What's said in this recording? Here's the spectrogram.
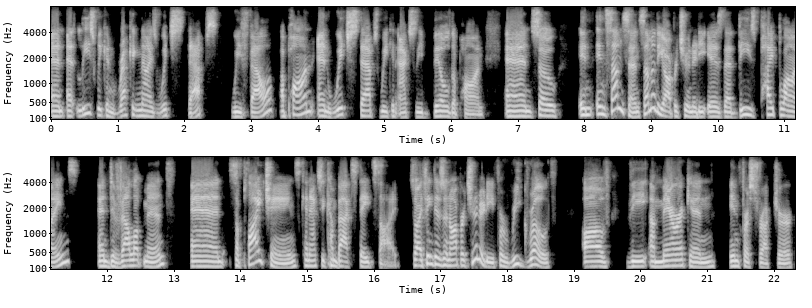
And at least we can recognize which steps we fell upon and which steps we can actually build upon. And so in, in some sense, some of the opportunity is that these pipelines and development and supply chains can actually come back stateside. So I think there's an opportunity for regrowth of the American infrastructure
